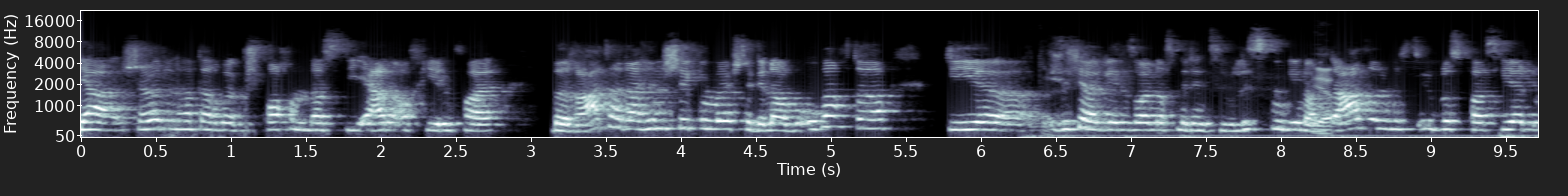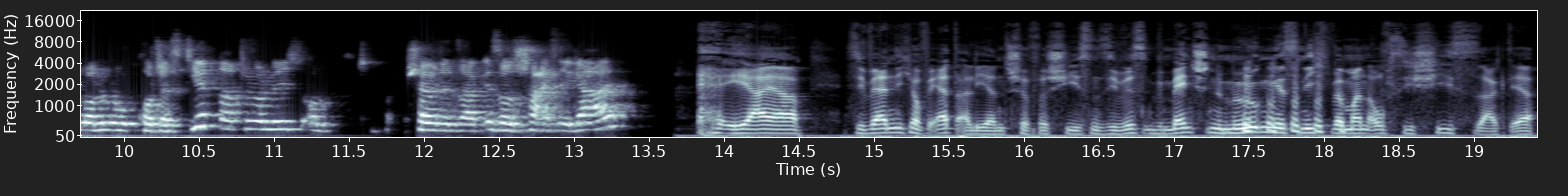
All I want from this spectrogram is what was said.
Ja, Sheridan hat darüber gesprochen, dass die Erde auf jeden Fall Berater dahin schicken möchte, genau Beobachter, die äh, sicher gehen sollen, dass mit den Zivilisten, die noch ja. da sind, nichts Übles passiert. Londo protestiert natürlich und Sheridan sagt, ist uns scheißegal. Ja, ja. Sie werden nicht auf Erdallianzschiffe schießen. Sie wissen, Menschen mögen es nicht, wenn man auf sie schießt, sagt er.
